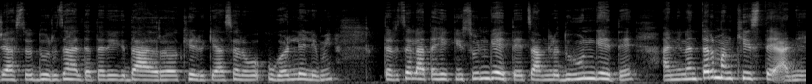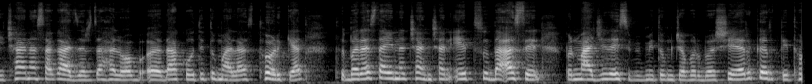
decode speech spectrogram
जास्त धूर झाला तरी दार खिडक्या सर्व उघडलेली मी. तर चला आता हे किसून घेते चांगलं धुवून घेते आणि नंतर मग खिसते आणि छान असा गाजरचा हलवा दाखवते तुम्हाला थोडक्यात. बऱ्याच ताईंना छान छान येत सुद्धा असेल पण माझी रेसिपी मी तुमच्याबरोबर शेअर करते. थो-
